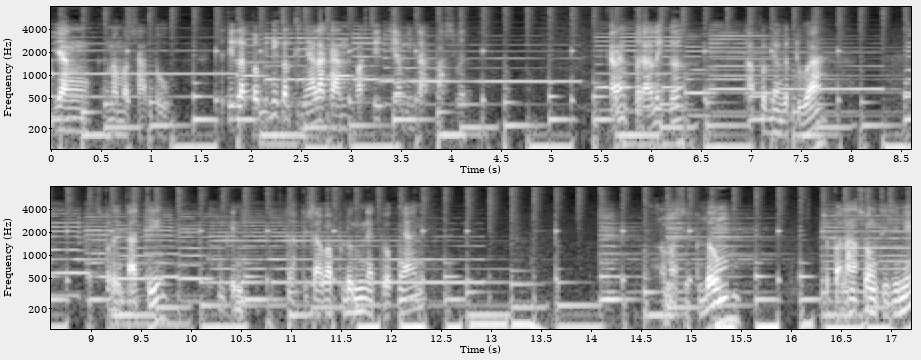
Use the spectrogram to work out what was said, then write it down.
yang nomor satu. Jadi laptop ini kalau dinyalakan pasti dia minta password. Sekarang beralih ke laptop yang kedua. Seperti tadi mungkin sudah bisa apa belum networknya ini? Kalau masih belum coba langsung di sini.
